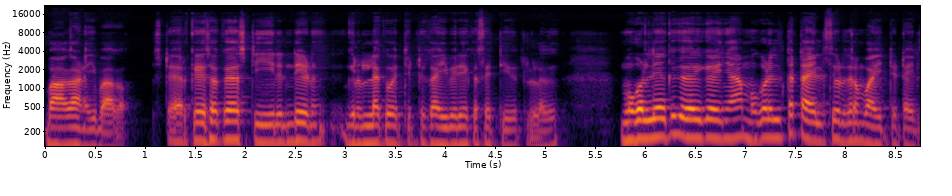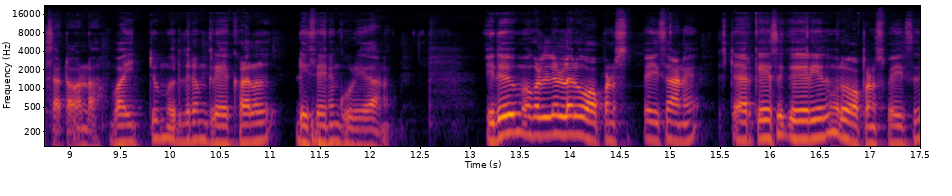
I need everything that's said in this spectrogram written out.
ഭാഗമാണ് ഈ ഭാഗം. സ്റ്റെയർ കേസൊക്കെ സ്റ്റീലിന്റെയാണ് ഗ്രില്ലൊക്കെ വെച്ചിട്ട് കൈവരിയൊക്കെ സെറ്റ് ചെയ്തിട്ടുള്ളത്. മുകളിലേക്ക് കയറി കഴിഞ്ഞാൽ മുകളിലത്തെ ടൈൽസ് ഒരുതരം വൈറ്റ് ടൈൽസ് ആട്ടോ. കണ്ടോ? വൈറ്റും ഒരുതരം ഗ്രേ കളർ ഡിസൈനും കൂടിയതാണ്. ഇത് മുകളിലുള്ള ഒരു ഓപ്പൺ സ്പേസ് ആണ്. സ്റ്റെയർ കേസ് കയറിയതും ഒരു ഓപ്പൺ സ്പേസ്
